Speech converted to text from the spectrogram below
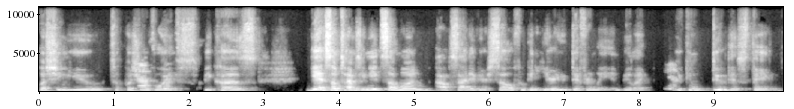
pushing you to push your voice because yeah sometimes you need someone outside of yourself who can hear you differently and be like yeah. you can do this thing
